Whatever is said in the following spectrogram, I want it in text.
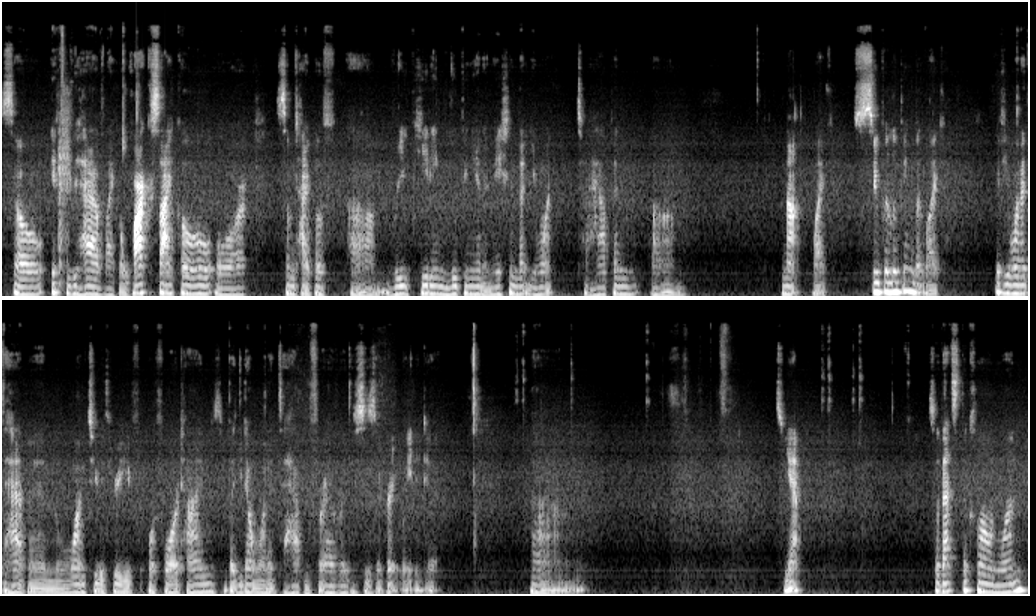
so if you have like a walk cycle or some type of um, repeating looping animation that you want to happen, um, not like super looping, but like if you want it to happen one, two, three, or four times, but you don't want it to happen forever, this is a great way to do it. Um, so yeah. So that's the clone one.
